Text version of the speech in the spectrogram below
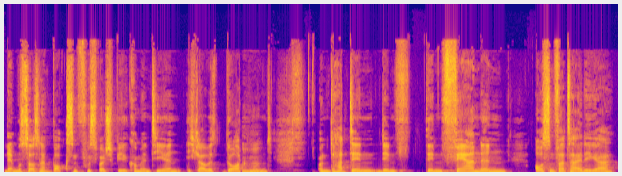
der musste aus einer Box ein Fußballspiel kommentieren. Ich glaube, es ist Dortmund. Mhm und hat den, den, den fernen Außenverteidiger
